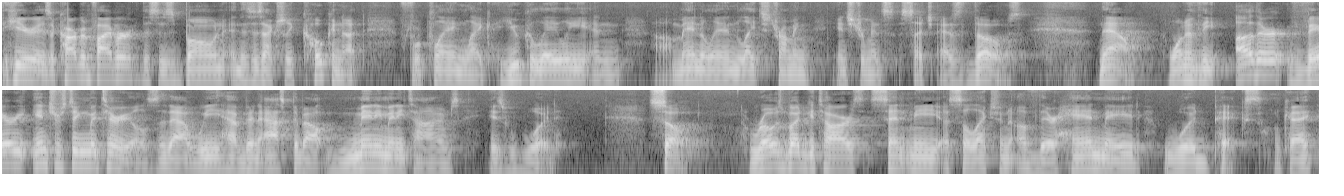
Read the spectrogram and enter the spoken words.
here is a carbon fiber, this is bone, and this is actually coconut for playing like ukulele and uh, mandolin, light strumming instruments such as those. Now, one of the other very interesting materials that we have been asked about many, many times is wood. So, Rosebud Guitars sent me a selection of their handmade wood picks, okay?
